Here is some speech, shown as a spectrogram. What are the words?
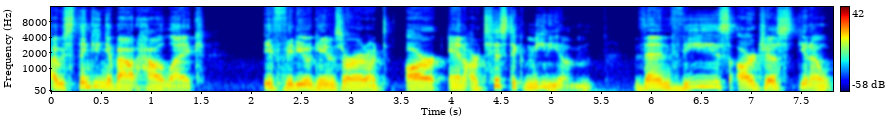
I was thinking about how like if video games are an are an artistic medium, then these are just you know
